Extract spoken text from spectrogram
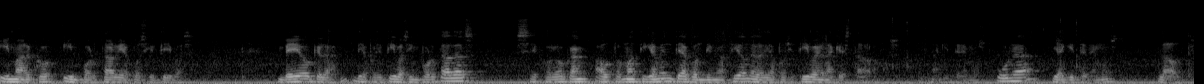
y marco importar diapositivas. Veo que las diapositivas importadas se colocan automáticamente a continuación de la diapositiva en la que estábamos. Aquí tenemos una y aquí tenemos la otra.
